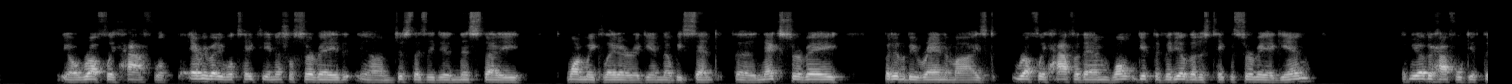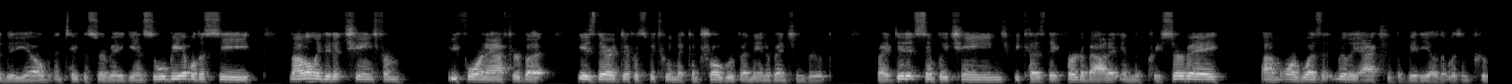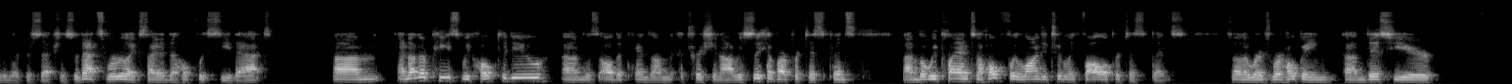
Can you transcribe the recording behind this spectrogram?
You know, roughly half will everybody will take the initial survey, um, just as they did in this study. One week later, again, they'll be sent the next survey, but it'll be randomized. Roughly half of them won't get the video; they'll just take the survey again, and the other half will get the video and take the survey again. So we'll be able to see not only did it change from before and after, but is there a difference between the control group and the intervention group? right? Did it simply change because they heard about it in the pre-survey, um, or was it really actually the video that was improving their perception? So that's we're really excited to hopefully see that. Um, another piece we hope to do, um, this all depends on attrition, obviously, of our participants, um, but we plan to hopefully longitudinally follow participants. So in other words, we're hoping um, this year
